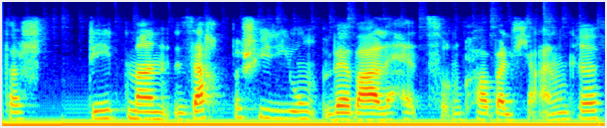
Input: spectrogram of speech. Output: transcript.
versteht man Sachbeschädigung, verbale Hetze und körperlicher Angriff.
